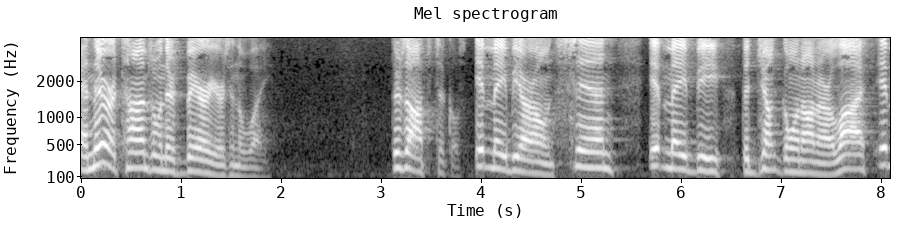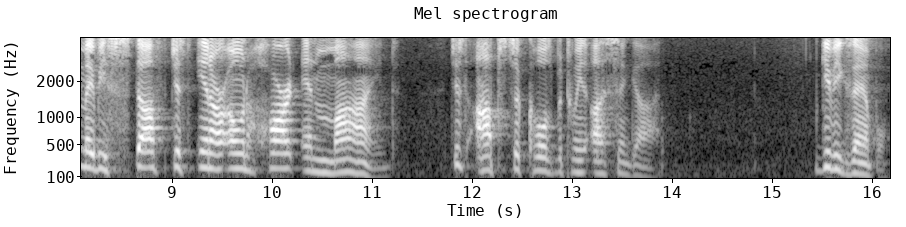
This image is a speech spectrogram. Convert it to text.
And there are times when there's barriers in the way. There's obstacles. It may be our own sin. It may be the junk going on in our life. It may be stuff just in our own heart and mind. Just obstacles between us and God. I'll give you an example.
